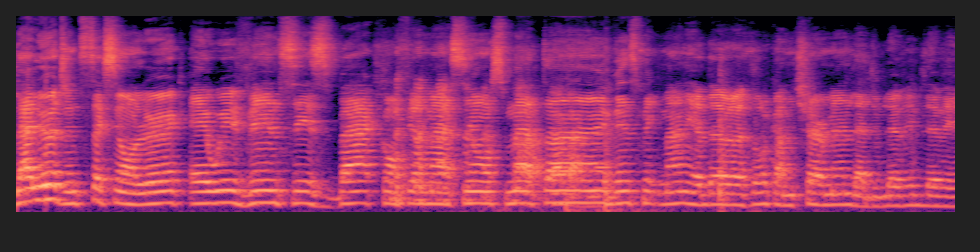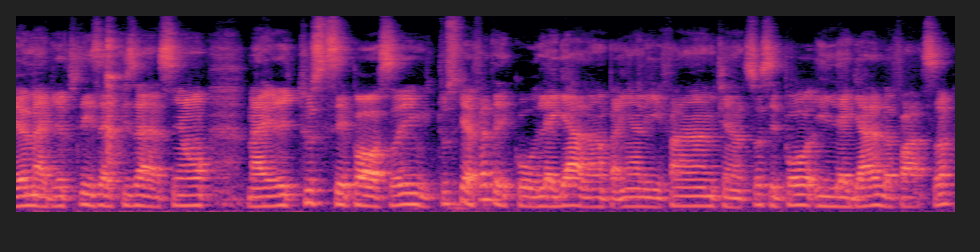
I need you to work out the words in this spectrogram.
la lutte, j'ai une petite section Luc. Eh oui, Vince is back. Confirmation ce matin. Vince McMahon est de retour comme chairman de la WWE malgré toutes les accusations, malgré tout ce qui s'est passé. Tout ce qu'il a fait est légal hein, en payant les fans, puis en tout ça. C'est pas illégal de faire ça.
